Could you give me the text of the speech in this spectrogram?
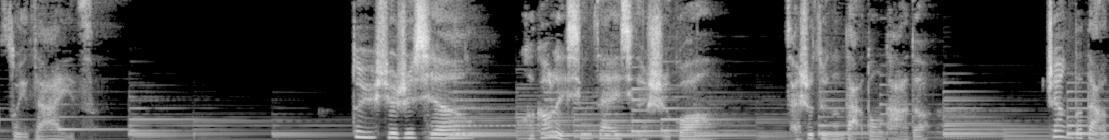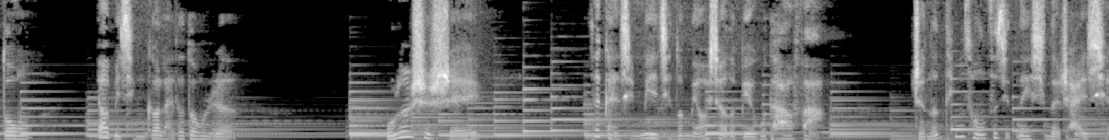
所以再爱一次。对于薛之谦和高磊鑫在一起的时光，才是最能打动他的。这样的打动，要比情歌来的动人。无论是谁，在感情面前都渺小的别无他法，只能听从自己内心的差遣。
